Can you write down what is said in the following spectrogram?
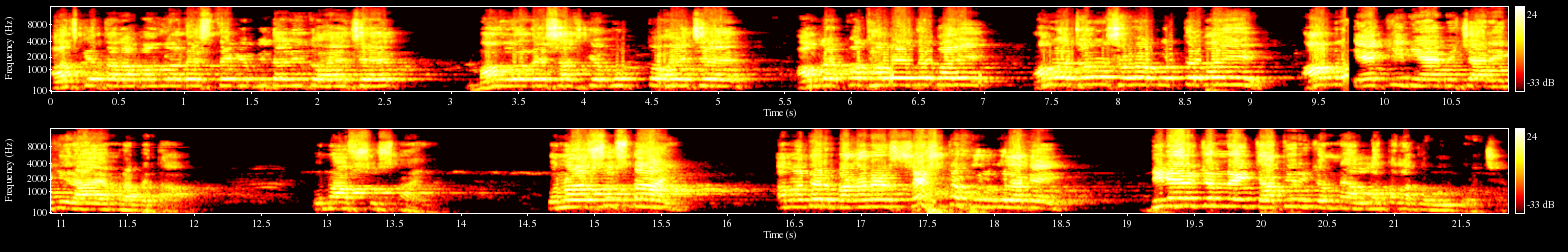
আজকে তারা বাংলাদেশ থেকে বিতাড়িত হয়েছে, বাংলাদেশ আজকে মুক্ত হয়েছে। আমরা কথা বলতে পারি, আমরা জনসভা করতে পারি, আমরা একই ন্যায় বিচার, একই রায় আমরা পেতাম। কোনো আফসোস নাই। কোনো আফসোস নাই। আমাদের বাগানের শ্রেষ্ঠ ফুলগুলাকে দিনের জন্য এই জাতির জন্য আল্লাহ তালা কবুল করেছেন।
